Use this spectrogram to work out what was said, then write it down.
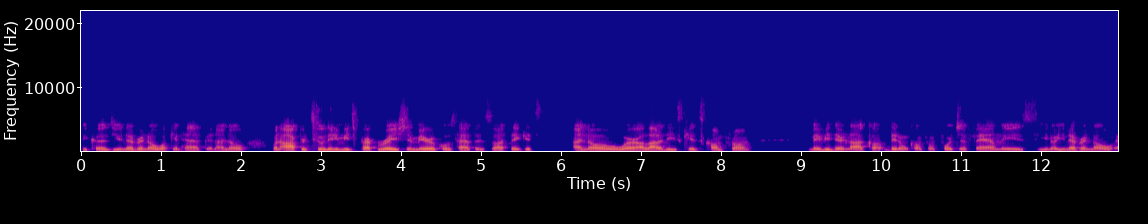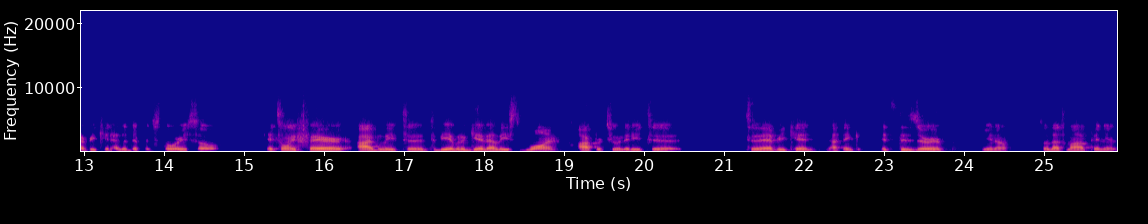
because you never know what can happen. I know when opportunity meets preparation, miracles happen. So I think it's, I know where a lot of these kids come from. Maybe they're not, they don't come from fortunate families. You know, you never know. Every kid has a different story. So it's only fair, I believe, to to be able to give at least one opportunity to to every kid. I think it's deserved, you know. So that's my opinion.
